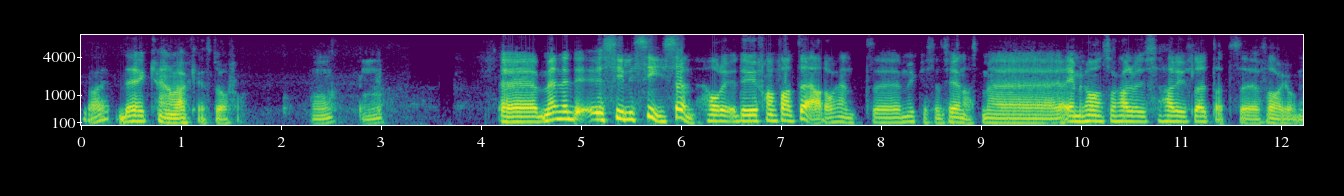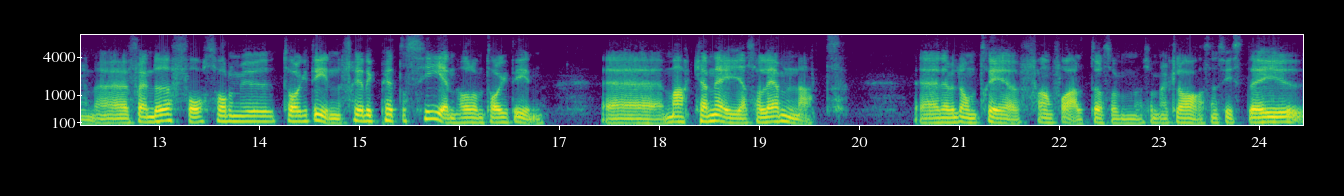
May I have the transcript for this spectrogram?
ja, det kan jag verkligen stå för. Mm. Mm. Eh, men silly season, har det, det är framförallt där det har hänt eh, mycket sen senast. Med Emil Hansson hade, hade ju slutat eh, förra gången. Frend Öfors har de ju tagit in. Fredrik Petersen har de tagit in. Mark Canejas har lämnat. Det är väl de tre framförallt då som, som är klara sen sist. Det är ju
